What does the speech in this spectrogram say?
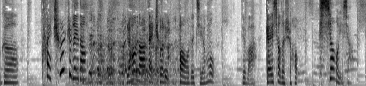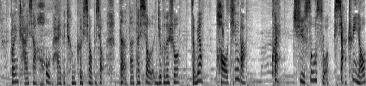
个快车之类的，然后呢，在车里放我的节目，对吧？该笑的时候笑一下，观察一下后排的乘客笑不笑。但凡他笑了，你就跟他说怎么样，好听吧？快去搜索夏春瑶，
